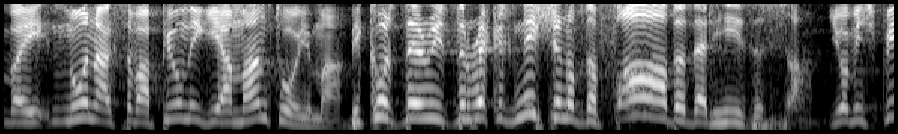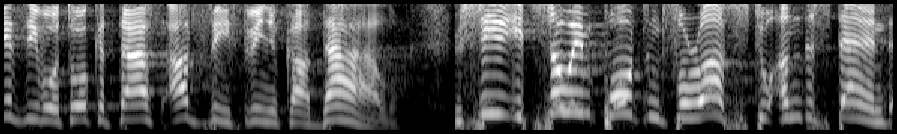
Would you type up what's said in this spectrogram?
vai nonāk savā pilnīgajā mantojumā. because there is the recognition of the Father that he is a son. Jo viņš piedzīvo to, ka tēvs atzīst viņu kā dēlu. You see, it's so important for us to understand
